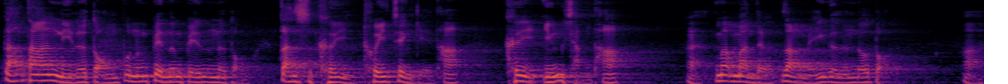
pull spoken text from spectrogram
当当然你的懂不能变成别人的懂，但是可以推荐给他，可以影响他，哎，慢慢的让每一个人都懂，啊，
